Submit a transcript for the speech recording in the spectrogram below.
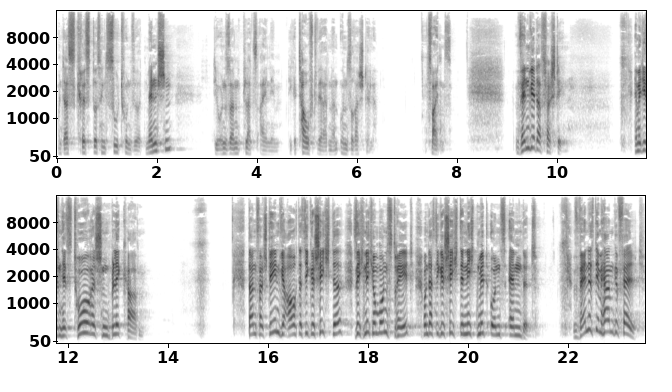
Und dass Christus hinzutun wird. Menschen, die unseren Platz einnehmen, die getauft werden an unserer Stelle. Zweitens, wenn wir das verstehen, wenn wir diesen historischen Blick haben, dann verstehen wir auch, dass die Geschichte sich nicht um uns dreht und dass die Geschichte nicht mit uns endet. Wenn es dem Herrn gefällt,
